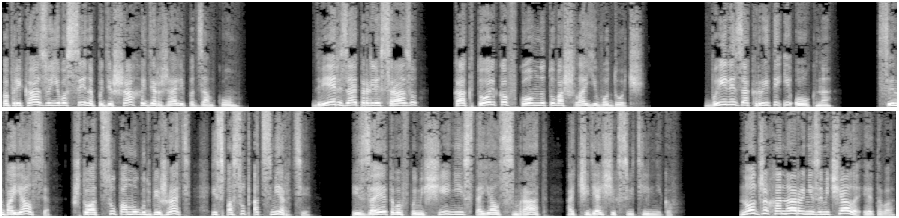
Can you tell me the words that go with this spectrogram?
по приказу его сына Падишаха держали под замком. Дверь заперли сразу, как только в комнату вошла его дочь. Были закрыты и окна. Сын боялся, что отцу помогут бежать и спасут от смерти. Из-за этого в помещении стоял смрад от чадящих светильников. Но Джаханара не замечала этого.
